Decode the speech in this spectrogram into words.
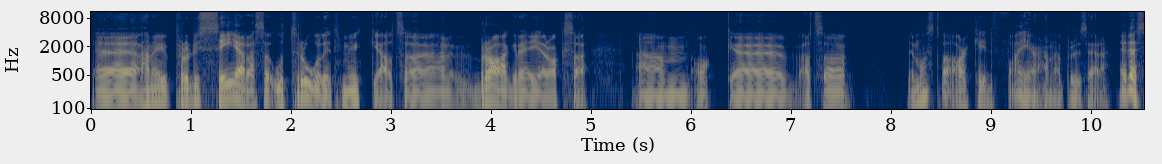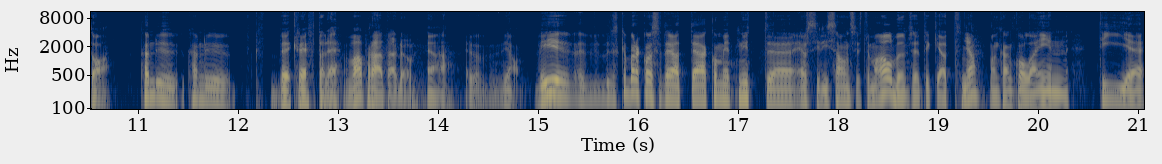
eh, han har ju producerat så otroligt mycket, alltså bra grejer också. Um, och eh, alltså, det måste vara Arcade Fire han har producerat. Är det så? Kan du, kan du bekräfta det? Vad pratar du om? Ja, ja. Vi, vi ska bara konstatera att det har kommit ett nytt eh, LCD Sound System-album, så jag tycker att Ja. man kan kolla in tio,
